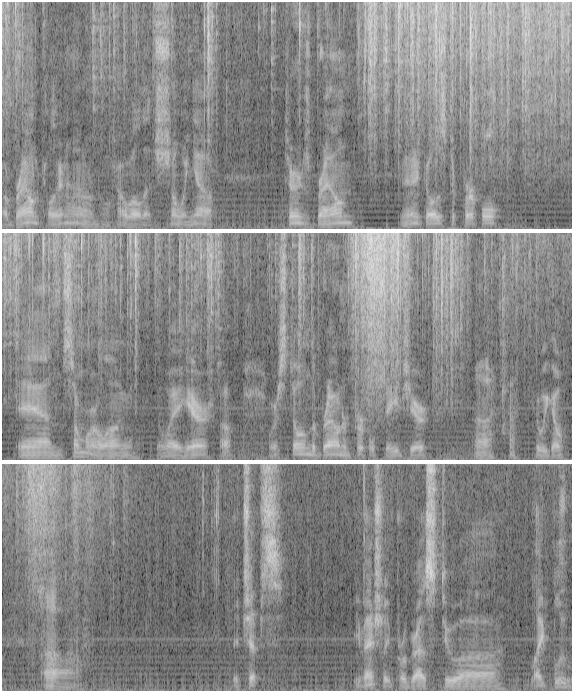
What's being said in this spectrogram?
a brown color, and I don't know how well that's showing up. Turns brown, and it goes to purple, and somewhere along the way here, oh, we're still in the brown and purple stage here. Uh, here we go. Uh, the chips eventually progress to uh, light blue.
